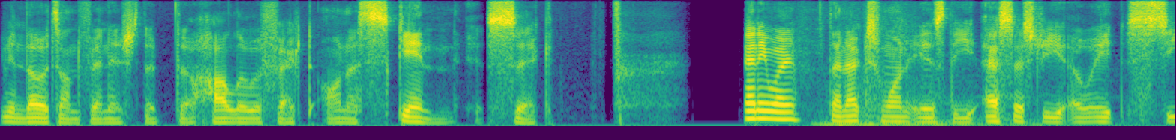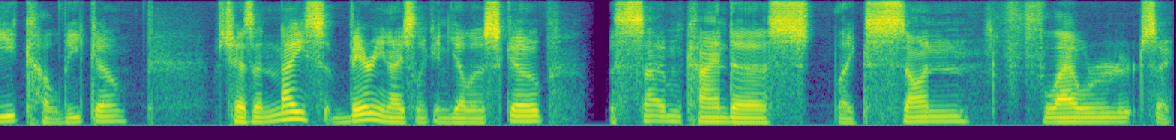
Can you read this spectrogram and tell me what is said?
even though it's unfinished, the, the holo effect on a skin is sick. Anyway, the next one is the SSG-08 Sea Calico, which has a nice, very nice looking yellow scope with some kind of like sun flower. Sorry,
